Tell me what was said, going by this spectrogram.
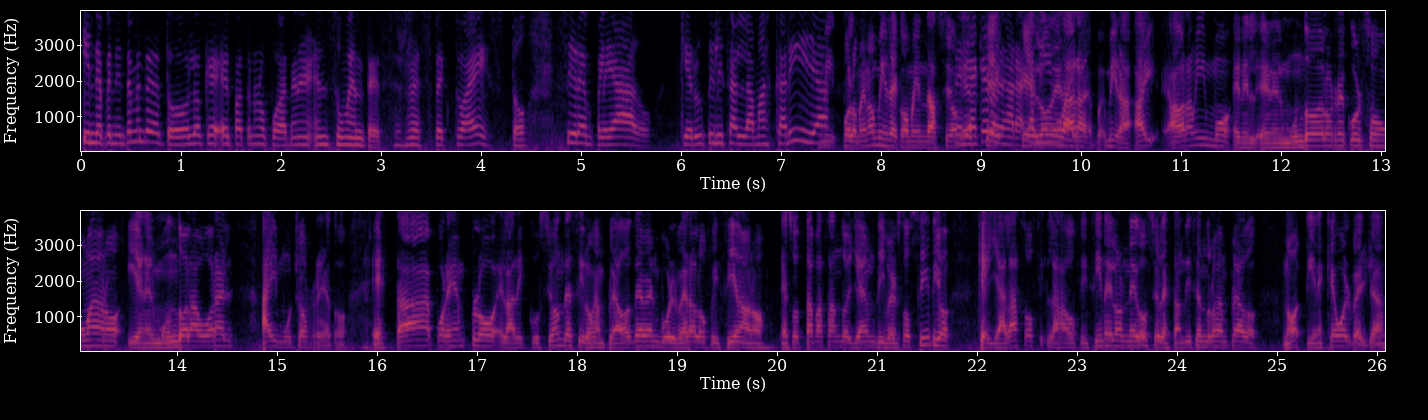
independientemente de todo lo que el patrono pueda tener en su mente respecto a esto, si el empleado quiere utilizar la mascarilla. por lo menos mi recomendación es que, lo dejara. Mira, hay ahora mismo en el, en el mundo de los recursos humanos y en el mundo laboral hay muchos retos. Está, por ejemplo, la discusión de si los empleados deben volver a la oficina o no. Eso está pasando ya en diversos sitios que ya las, las oficinas y los negocios le están diciendo a los empleados, no, tienes que volver ya.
